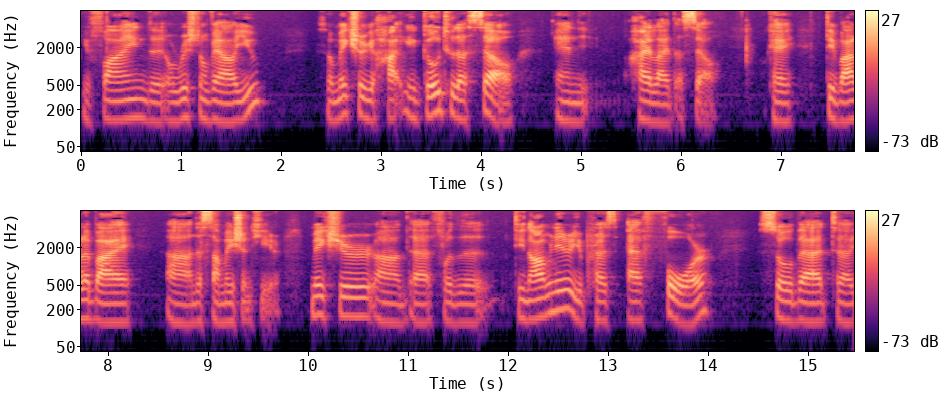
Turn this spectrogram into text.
you find the original value. So make sure you, you go to the cell and highlight the cell, okay, divided by uh, the summation here. Make sure uh, that for the denominator you press F4 so that uh,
